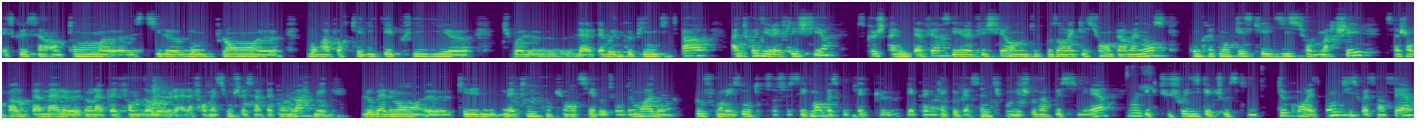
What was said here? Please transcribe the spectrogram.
Est-ce que c'est un ton euh, style euh, bon plan, bon rapport qualité-prix Tu vois la, la, bonne copine qui te parle? À toi d'y réfléchir ce que je t'invite à faire, c'est y réfléchir en te posant la question en permanence, concrètement, qu'est-ce qui existe sur le marché? Ça, j'en parle pas mal euh, dans la plateforme, dans la, formation que je fais sur la plateforme de marque, mais globalement, euh, quel est le mapping concurrentiel autour de moi? Donc, que font les autres sur ce segment? Parce que peut-être qu'il y a quand même quelques personnes qui font des choses un peu similaires et que tu choisis quelque chose qui te corresponde, qui soit sincère,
